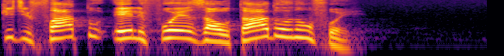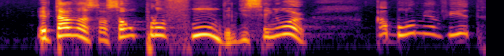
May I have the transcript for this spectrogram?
que de fato ele foi exaltado ou não foi? Ele estava numa situação profunda. Ele disse: Senhor, acabou a minha vida.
